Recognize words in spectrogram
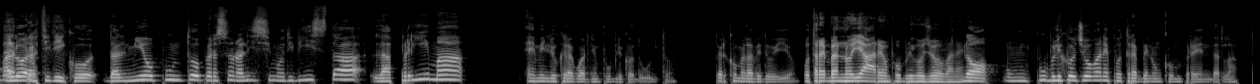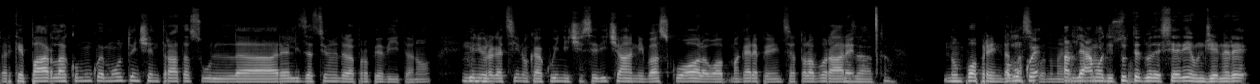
Allora ti dico, dal mio punto personalissimo di vista, la prima è meglio che la guardi un pubblico adulto, per come la vedo io. Potrebbe annoiare un pubblico giovane. No, un pubblico giovane potrebbe non comprenderla, perché parla comunque molto incentrata sulla realizzazione della propria vita, no? Quindi un Mhm. ragazzino che ha 15-16 anni va a scuola o ha magari appena iniziato a lavorare, Esatto. Non può prenderla Comunque secondo me. parliamo di tutte e due le serie, è un genere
